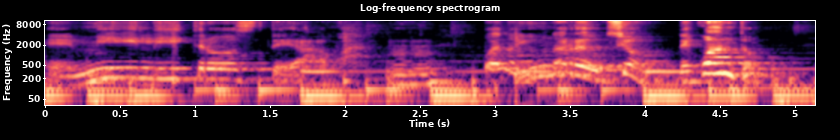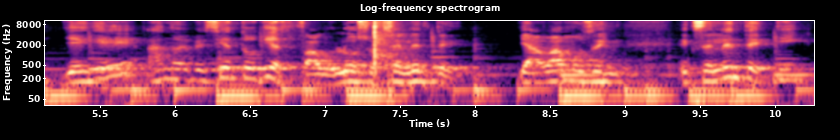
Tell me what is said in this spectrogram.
eh, mil litros de agua. Bueno, y una reducción, ¿de cuánto? Llegué a 910, fabuloso, excelente, ya vamos en excelente. Y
